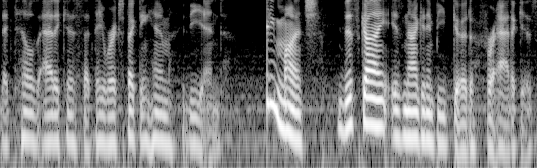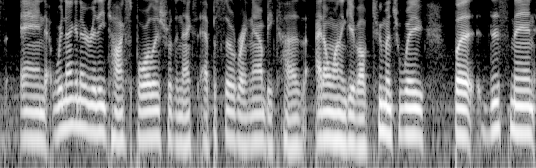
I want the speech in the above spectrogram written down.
that tells Atticus that they were expecting him the end. Pretty much this guy is not going to be good for Atticus. And we're not going to really talk spoilers for the next episode right now because I don't want to give up too much away. But this man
